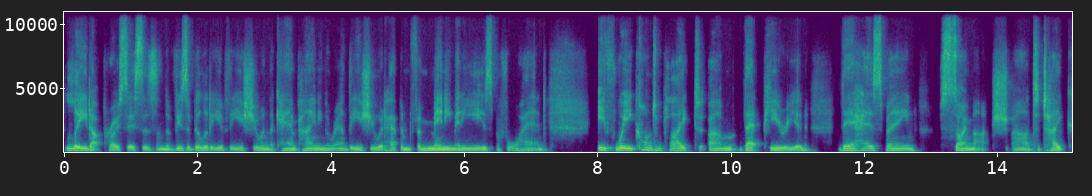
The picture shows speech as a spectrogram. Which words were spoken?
lead up processes and the visibility of the issue and the campaigning around the issue had happened for many, many years beforehand. If we contemplate um, that period, there has been so much uh, to take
